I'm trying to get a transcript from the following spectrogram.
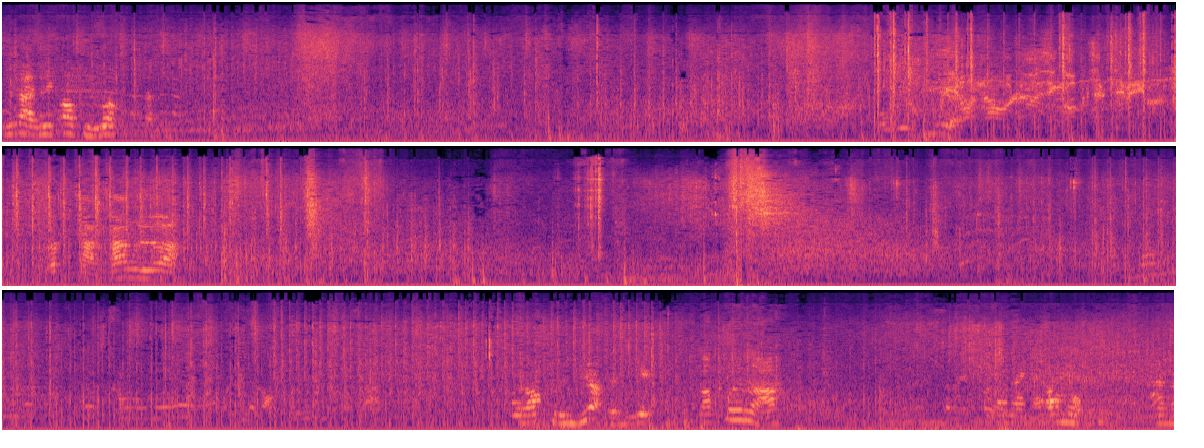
นี่ได้ที่เข้าถือว่า รถถังข้างเรือ ล็อกปืนเยอะเลยพี่ล็อกปืนเหรอทำไมเขาหมดทำไม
